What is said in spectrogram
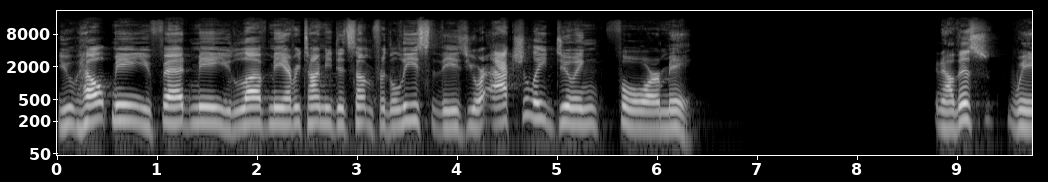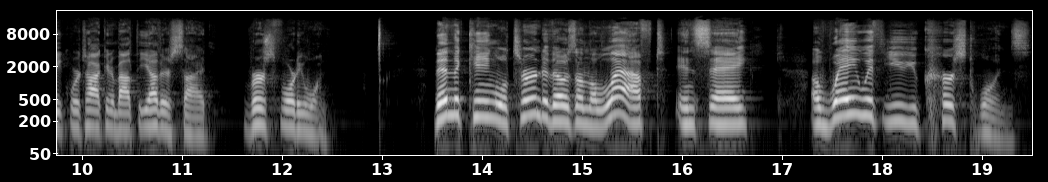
you helped me, you fed me, you loved me. Every time you did something for the least of these, you were actually doing for me. Now, this week, we're talking about the other side, verse 41. Then the king will turn to those on the left and say, Away with you, you cursed ones,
